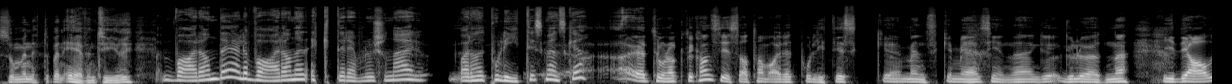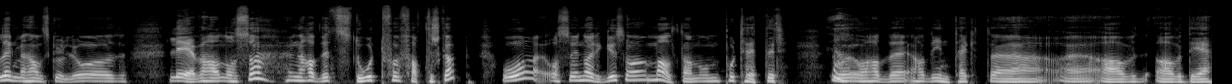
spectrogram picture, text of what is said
som en nettopp en eventyrer. Var han det, eller var han en ekte revolusjonær? Var han et politisk menneske? Jeg tror nok det kan sies at han var et politisk menneske med sine glødende idealer, men han skulle jo leve, han også. Hun hadde et stort forfatterskap, og også i Norge så malte han noen portretter ja. og, hadde, hadde inntekt uh, av, av, det.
